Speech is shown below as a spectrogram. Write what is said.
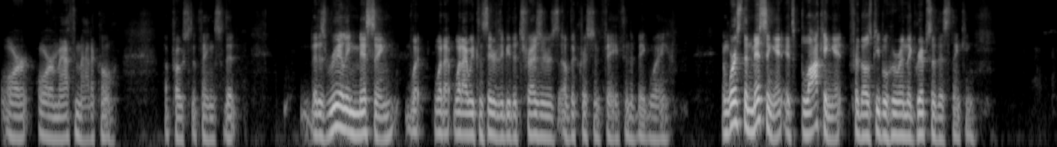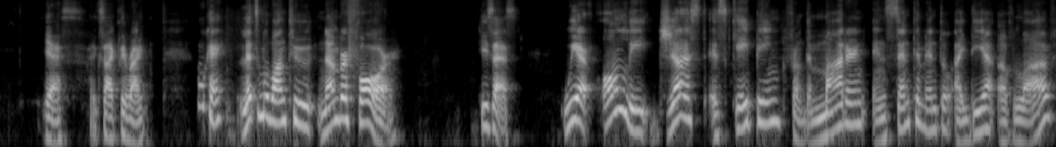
or or mathematical approach to things that that is really missing what what what I would consider to be the treasures of the Christian faith in a big way. And worse than missing it, it's blocking it for those people who are in the grips of this thinking. Yes, exactly right. Okay, let's move on to number 4. He says, we are only just escaping from the modern and sentimental idea of love,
